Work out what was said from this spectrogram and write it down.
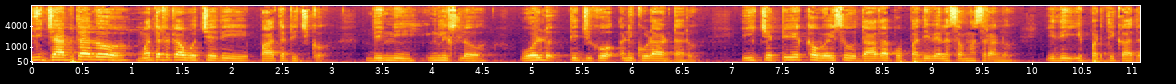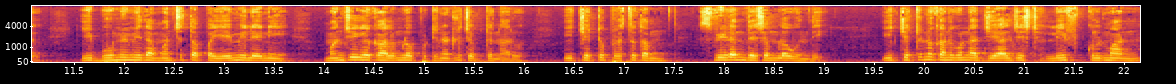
ఈ జాబితాలో మొదటగా వచ్చేది పాత టిచ్కో. దీన్ని ఇంగ్లీష్లో ఓల్డ్ టిజ్కో అని కూడా అంటారు. ఈ చెట్టు యొక్క వయసు దాదాపు పదివేల సంవత్సరాలు. ఇది ఇప్పటిది కాదు. ఈ భూమి మీద మంచు తప్ప ఏమీ లేని మంచుయుగ కాలంలో పుట్టినట్లు చెబుతున్నారు. ఈ చెట్టు ప్రస్తుతం స్వీడన్ దేశంలో ఉంది. ఈ చెట్టును కనుగొన్న జియాలజిస్ట్ లీఫ్ కుల్మాన్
